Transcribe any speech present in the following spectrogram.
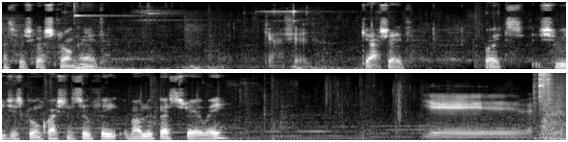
That's why she's got a strong head. Gash head. Gash head. Right, should we just go and question Sophie about Lucas straight away? Yeah, let's do it.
